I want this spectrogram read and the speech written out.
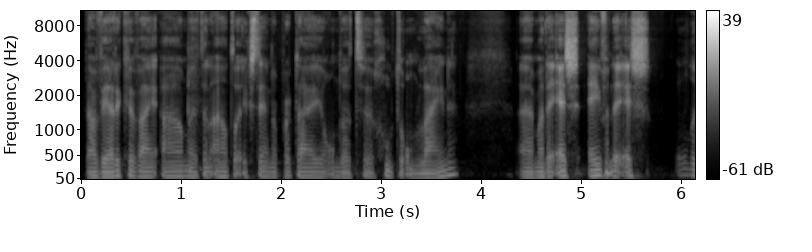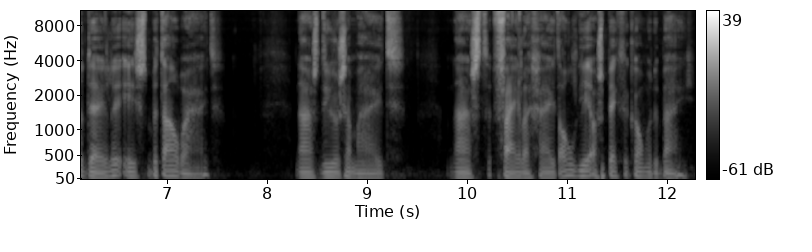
Daar werken wij aan met een aantal externe partijen om dat goed te omlijnen. maar de S, een van de S-onderdelen is betaalbaarheid. Naast duurzaamheid, naast veiligheid, al die aspecten komen erbij.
